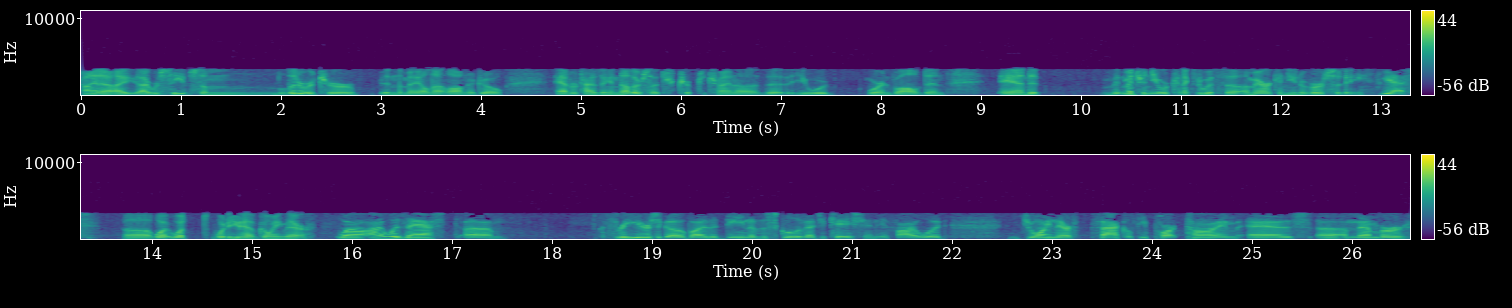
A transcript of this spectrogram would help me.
China, I, I received some literature in the mail not long ago, advertising another such trip to China that you would were involved in, and it, it mentioned you were connected with uh, American University. Yes. Uh, what what what do you have going there? Well, I was asked um, three years ago by the dean of the School of Education if I would join their faculty part time as uh, a member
